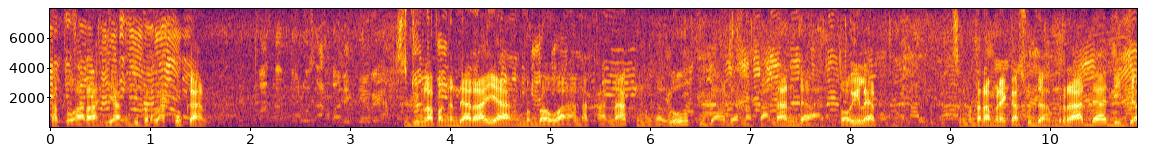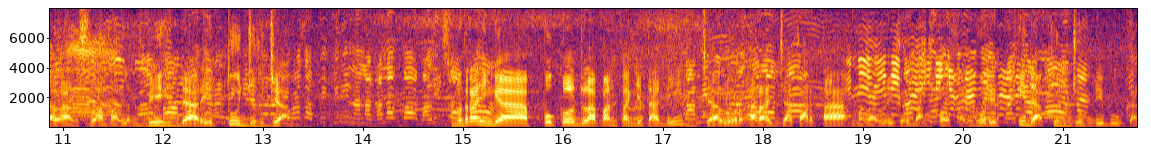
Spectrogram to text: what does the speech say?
satu arah yang diberlakukan. Sejumlah pengendara yang membawa anak-anak mengeluh tidak ada makanan dan toilet. Sementara mereka sudah berada di jalan selama lebih dari tujuh jam. Sementara hingga pukul 8 pagi tadi, jalur arah Jakarta melalui gerbang tol Kalihurip tidak kunjung dibuka.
